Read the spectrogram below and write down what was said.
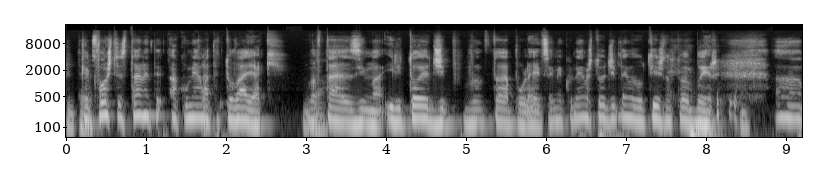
Интересно. Какво ще станете, ако нямате това яки? В Да. тая зима или този е джип в тая полейца. Ами ако нямаш този джип, няма да отидеш на този. А,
